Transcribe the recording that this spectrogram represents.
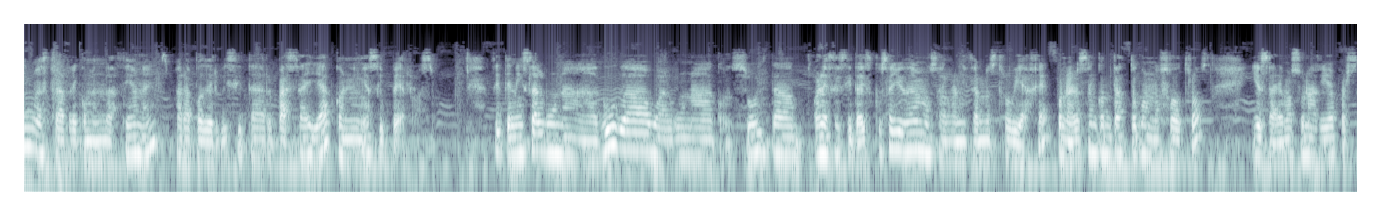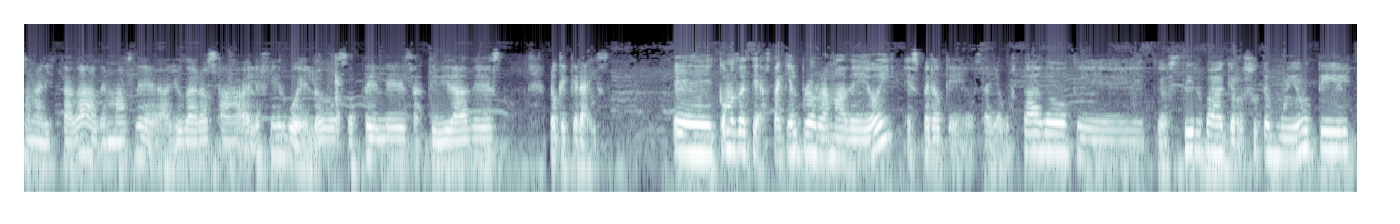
Nuestras recomendaciones para poder visitar Pasaya con niños y perros. Si tenéis alguna duda o alguna consulta o necesitáis que os ayudemos a organizar nuestro viaje, poneros en contacto con nosotros y os haremos una guía personalizada, además de ayudaros a elegir vuelos, hoteles, actividades, lo que queráis. Eh, como os decía, hasta aquí el programa de hoy. Espero que os haya gustado, que, que os sirva, que os resulte muy útil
